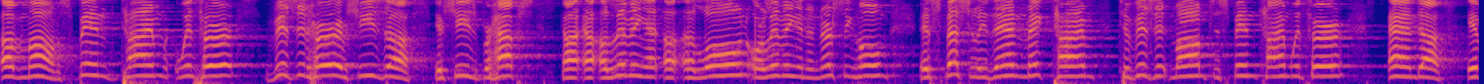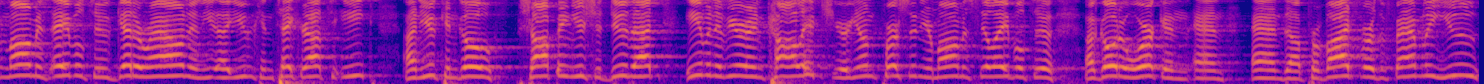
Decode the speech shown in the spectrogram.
of mom. Spend time with her, visit her if she's uh, if she's perhaps uh, uh, living at, uh, alone or living in a nursing home. Especially then, make time to visit mom, to spend time with her. And uh, if mom is able to get around and you, you can take her out to eat and you can go shopping, you should do that even if you're in college, you're a young person, your mom is still able to uh, go to work and, and, and uh, provide for the family, you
